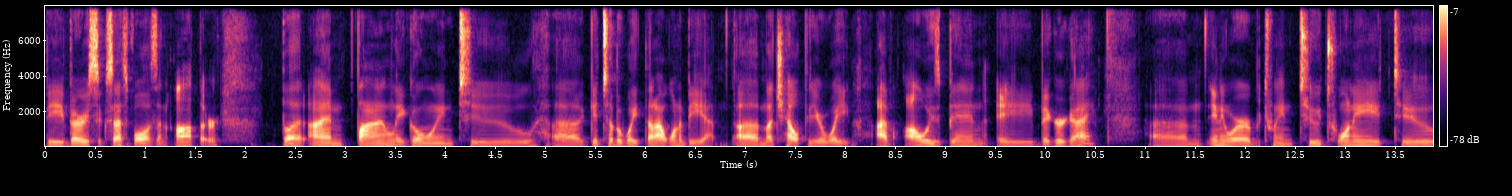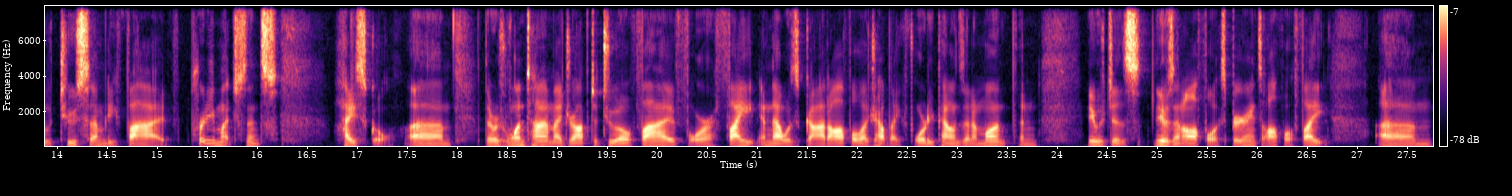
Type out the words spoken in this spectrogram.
be very successful as an author, but I'm finally going to uh, get to the weight that I want to be at, a much healthier weight. I've always been a bigger guy, um, anywhere between 220 to 275, pretty much since high school. Um, there was one time I dropped to 205 for a fight, and that was god awful. I dropped like 40 pounds in a month, and it was just it was an awful experience, awful fight. Um,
